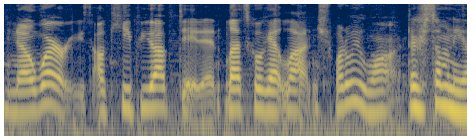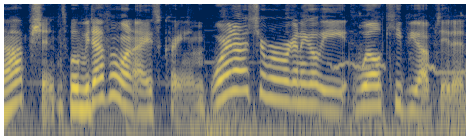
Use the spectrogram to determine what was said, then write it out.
no worries. I'll keep you updated. Let's go get lunch. What do we want? There's so many options. Well, we definitely want ice cream. We're not sure where we're gonna go eat. We'll keep you updated.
